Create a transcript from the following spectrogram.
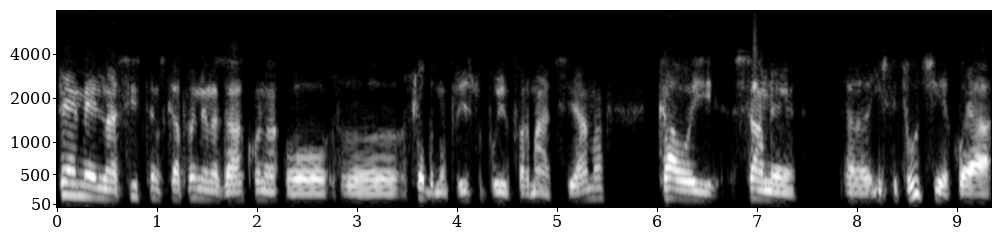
temeljna sistemska promjena zakona o, o slobodnom pristupu informacijama kao i same e, institucije koja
